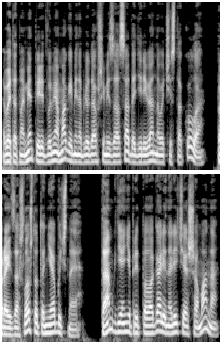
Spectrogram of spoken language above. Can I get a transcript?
В этот момент перед двумя магами, наблюдавшими за осадой деревянного чистокола, произошло что-то необычное. Там, где они предполагали наличие шамана,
